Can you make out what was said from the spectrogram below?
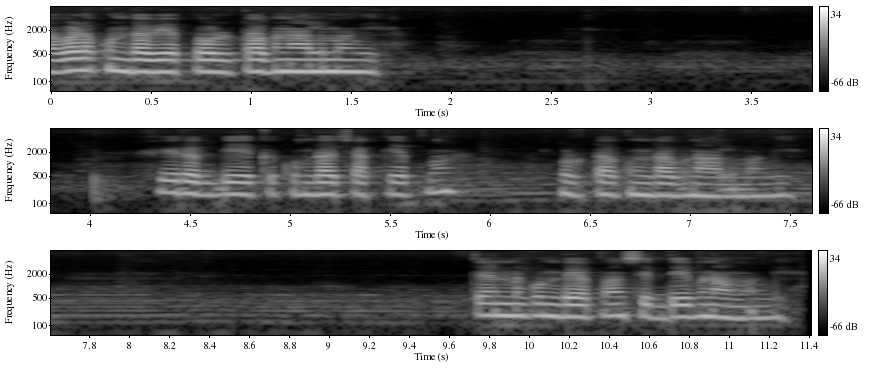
ਆਹ ਵਾਲਾ ਕੁੰਡਾ ਵੀ ਆਪਾਂ ਉਲਟਾ ਬਣਾ ਲਵਾਂਗੇ। ਫਿਰ ਅੱਗੇ ਇੱਕ ਕੁੰਡਾ ਚੱਕ ਕੇ ਆਪਾਂ ਉਲਟਾ ਕੁੰਡਾ ਬਣਾ ਲਵਾਂਗੇ। ਤਿੰਨ ਕੁੰਡੇ ਆਪਾਂ ਸਿੱਧੇ ਬਣਾਵਾਂਗੇ।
